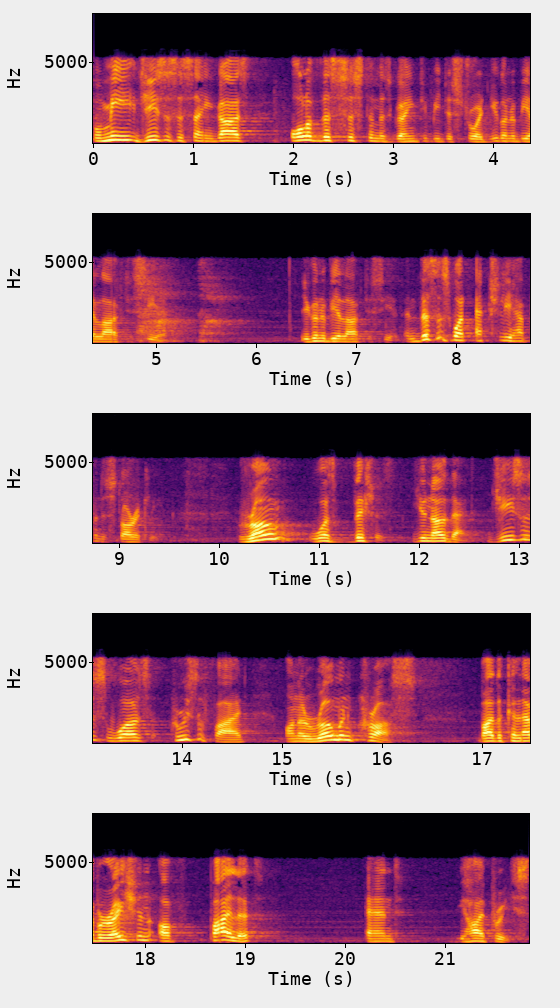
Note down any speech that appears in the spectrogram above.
for me, Jesus is saying, guys, all of this system is going to be destroyed. You're going to be alive to see it. You're going to be alive to see it. And this is what actually happened historically. Rome was vicious. You know that. Jesus was crucified on a Roman cross by the collaboration of Pilate and the high priest.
